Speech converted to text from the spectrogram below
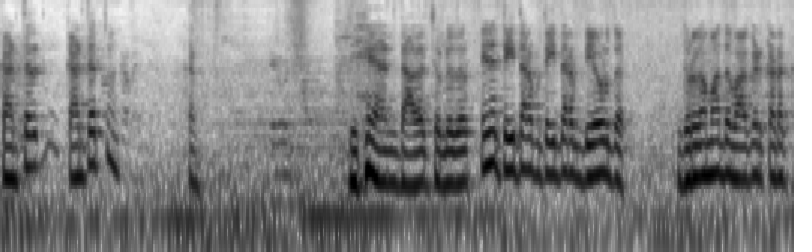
ಕಾಡ್ತಾರ ಕಾಡ್ತಾರ ದಾದ ಚಲೋ ಇದಾವ ಏನೇ ತೆಗಿತಾರಪ್ಪ ತೆಗಿತಾರಪ್ಪ ದುರ್ಗಾ ಮಾತ ಬಾಗಡ್ ಕಡಕ್.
